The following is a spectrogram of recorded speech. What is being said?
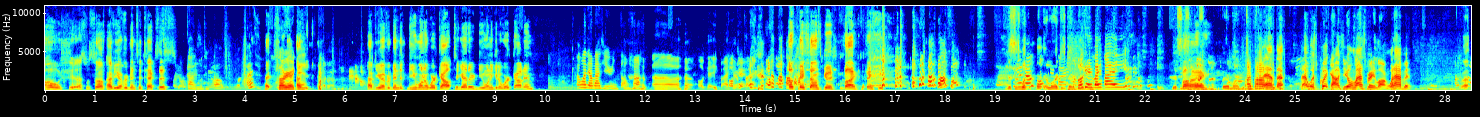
Oh shit, that's what's up. Have you ever been to Texas? God, what? Oh, what? Hey, Sorry Have again. you, have you ever been to? Do you want to work out together? Do you want to get a workout in? 台湾，你要不要一起运动？呃，OK，拜 OK 拜。 Okay, sounds good. Bye. Thank you. This is what the bear market is going to be. OK，拜拜。 This is Bye. the bear market. Bye bye. Damn, that that was quick, Alex. You don't last very long. What happened? Machi,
